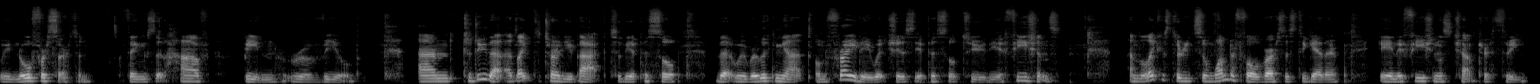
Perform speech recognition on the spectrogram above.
we know for certain, things that have been revealed. And to do that, I'd like to turn you back to the epistle that we were looking at on Friday, which is the epistle to the Ephesians. And I'd like us to read some wonderful verses together in Ephesians chapter 3.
